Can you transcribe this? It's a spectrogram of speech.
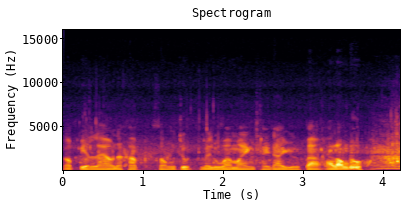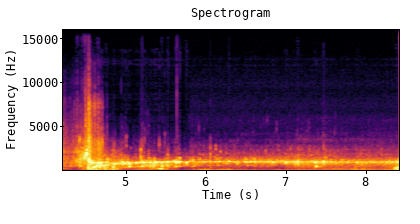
ก็เปลี่ยนแล้วนะครับสองจุดไม่รู้ว่าใหม่ยังใช้ได้อยู่หรือเปล่าอะลองดู ต่อ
